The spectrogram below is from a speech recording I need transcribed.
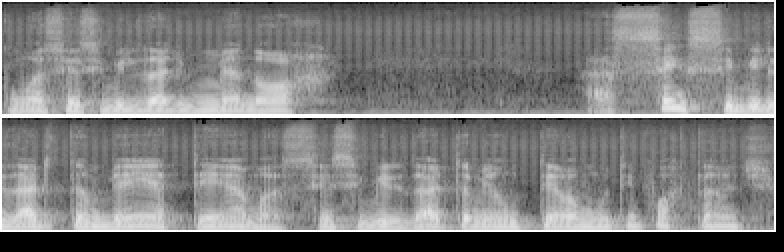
com uma sensibilidade menor. A sensibilidade também é tema, sensibilidade também é um tema muito importante.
